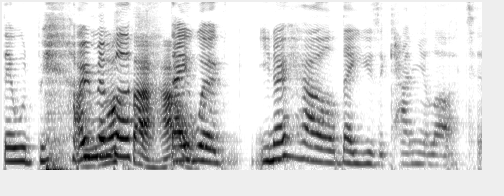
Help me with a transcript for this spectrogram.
There would be. I remember the they were. You know how they use a cannula to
